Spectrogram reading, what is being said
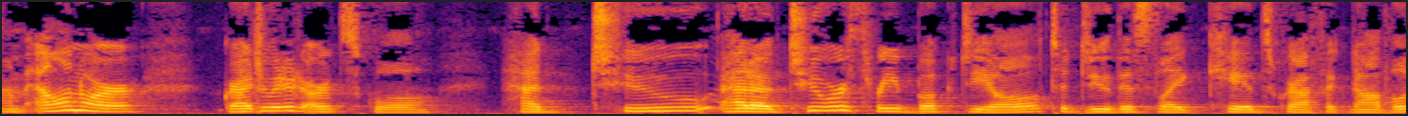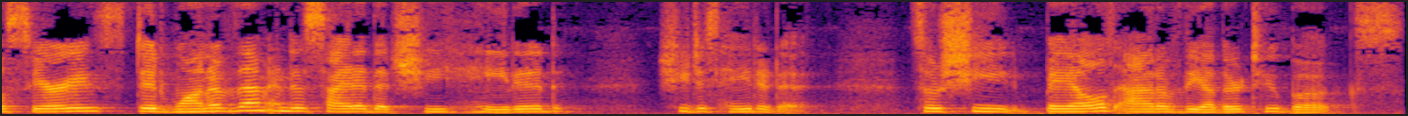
Um, Eleanor graduated art school, had two had a two or three book deal to do this like kids graphic novel series. Did one of them and decided that she hated, she just hated it. So she bailed out of the other two books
